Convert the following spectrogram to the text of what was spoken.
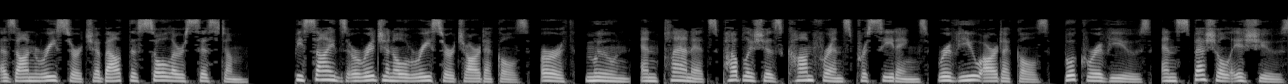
is on research about the Solar System. Besides original research articles, Earth, Moon, and Planets publishes conference proceedings, review articles, book reviews, and special issues.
